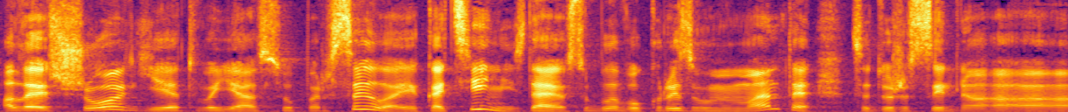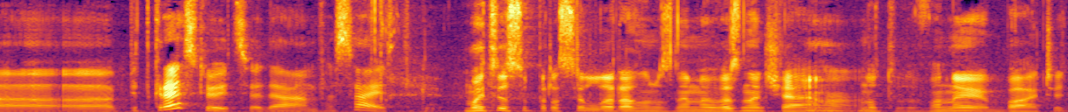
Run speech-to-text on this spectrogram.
але що є твоя суперсила, яка цінність? Да, і особливо у кризові моменти це дуже сильно а, підкреслюється, да, emphasize таке. Ми цю суперсилу разом з ними визначаємо. Ага. Ну тут вони бачать,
